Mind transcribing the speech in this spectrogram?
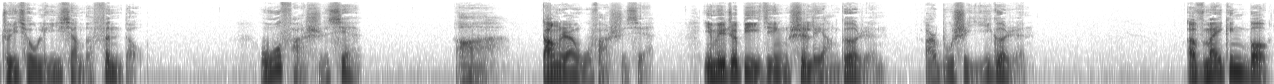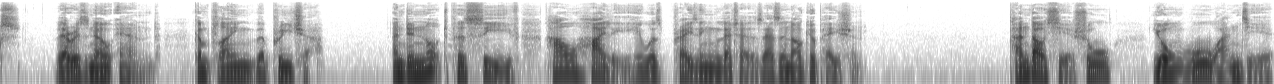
追求理想的奋斗。无法实现？啊， 当然无法实现，因为这毕竟是两个人，而不是一个人。of making books there is no end, complained the preacher. and did not perceive how highly he was praising letters as an occupation. 谈到写书，永无完结。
